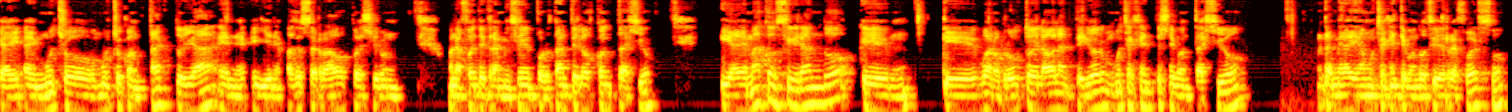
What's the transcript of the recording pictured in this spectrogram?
hay, mucho, mucho contacto ya y en espacios cerrados puede ser una fuente de transmisión importante de los contagios. Y además considerando que, bueno, producto de la ola anterior, mucha gente se contagió. También había mucha gente con dosis de refuerzo,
